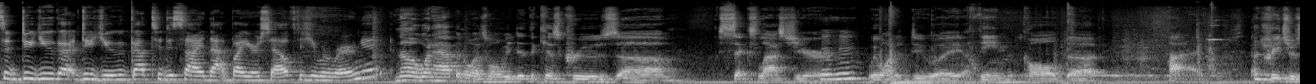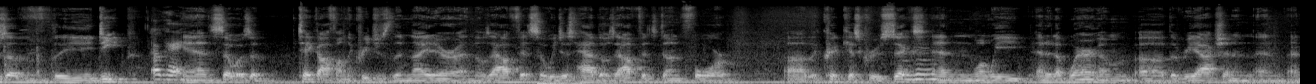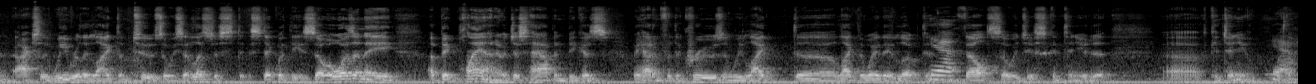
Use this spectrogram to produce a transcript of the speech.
so do you got do you got to decide that by yourself that you were wearing it? No, what happened was when we did the Kiss Cruise um, six last year, Mm-hmm. we wanted to do a, a theme called uh, Hi, uh, Creatures of the Deep. Okay. And so it was a takeoff on the Creatures of the Night era and those outfits. So we just had those outfits done for uh, the Cri- Kiss Cruise 6. Mm-hmm. And when we ended up wearing them, uh, the reaction and, and, and actually we really liked them too. So we said, let's just st- stick with these. So it wasn't a, a big plan. It just happened because we had them for the cruise and we liked, uh, liked the way they looked and Yeah. felt. So we just continued to uh, continue. with Yeah.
